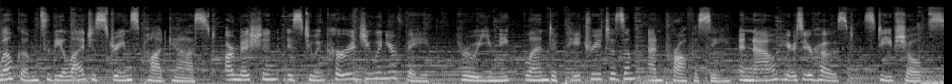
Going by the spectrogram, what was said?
Welcome to the Elijah Streams podcast. Our mission is to encourage you in your faith through a unique blend of patriotism and prophecy. And now, here's your host, Steve Shultz.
